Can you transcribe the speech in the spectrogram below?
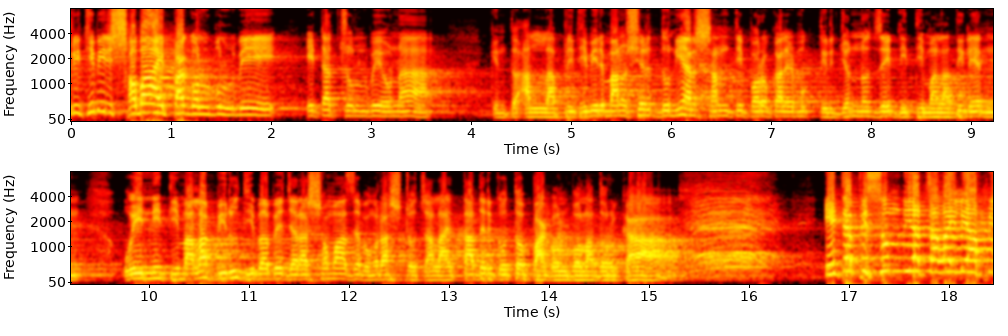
পৃথিবীর সবাই পাগল বলবে, এটা চলবেও না। কিন্তু আল্লাহ পৃথিবীর মানুষের দুনিয়ার শান্তি পরকালের মুক্তির জন্য যে নীতিমালা দিলেন, ওই নীতিমালা বিরোধীভাবে যারা সমাজ এবং রাষ্ট্র চালায়, তাদেরকেও তো পাগল বলা দরকার। এটা পিছন দিয়া চালাইলে আপনি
